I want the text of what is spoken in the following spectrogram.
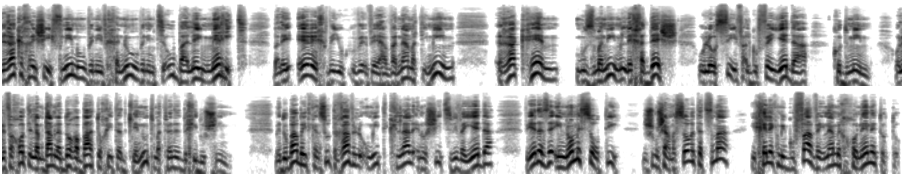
ורק אחרי שהפנימו ונבחנו ונמצאו בעלי מריט, בעלי ערך והבנה מתאימים, רק הם מוזמנים לחדש ולהוסיף על גופי ידע קודמים, או לפחות ללמדם לדור הבא תוך התעדכנות מתמדת בחידושים. מדובר בהתכנסות רב-לאומית כלל אנושית סביב הידע, וידע זה אינו מסורתי, משום שהמסורת עצמה היא חלק מגופה ואינה מכוננת אותו.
